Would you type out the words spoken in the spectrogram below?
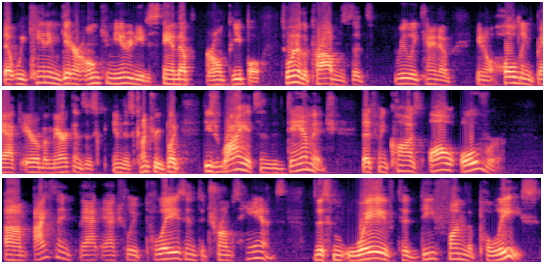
that we can't even get our own community to stand up for our own people. It's one of the problems that's really kind of you know holding back Arab Americans in this country. But these riots and the damage that's been caused all over um, I think that actually plays into Trump's hands. This wave to defund the police,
